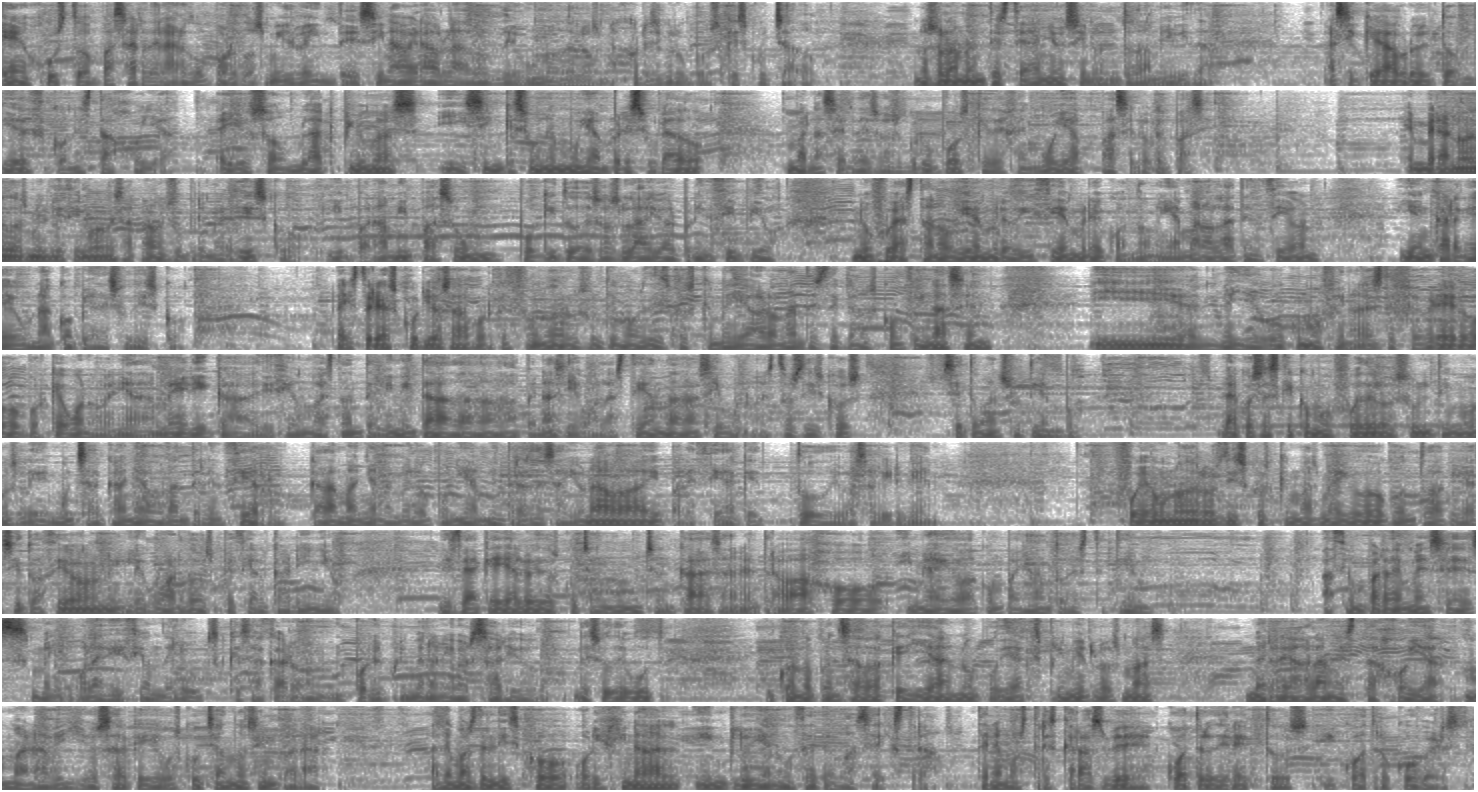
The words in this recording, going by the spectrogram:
Sería injusto pasar de largo por 2020 sin haber hablado de uno de los mejores grupos que he escuchado, no solamente este año, sino en toda mi vida. Así que abro el top 10 con esta joya. Ellos son Black Pumas y sin que suene muy apresurado, van a ser de esos grupos que dejen huella pase lo que pase. En verano de 2019 sacaron su primer disco y para mí pasó un poquito de soslayo al principio. No fue hasta noviembre o diciembre cuando me llamaron la atención y encargué una copia de su disco. La historia es curiosa porque fue uno de los últimos discos que me llegaron antes de que nos confinasen y me llegó como a finales de febrero porque bueno, venía de América, edición bastante limitada, apenas llegó a las tiendas y bueno, estos discos se toman su tiempo. La cosa es que como fue de los últimos, le di mucha caña durante el encierro. Cada mañana me lo ponía mientras desayunaba y parecía que todo iba a salir bien. Fue uno de los discos que más me ayudó con toda aquella situación y le guardo especial cariño. Desde aquella lo he ido escuchando mucho en casa, en el trabajo y me ha ido acompañando todo este tiempo. Hace un par de meses me llegó la edición deluxe que sacaron por el primer aniversario de su debut y cuando pensaba que ya no podía exprimirlos más, me regalan esta joya maravillosa que llevo escuchando sin parar. Además del disco original, incluyen 11 temas extra. Tenemos tres caras B, cuatro directos y cuatro covers,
